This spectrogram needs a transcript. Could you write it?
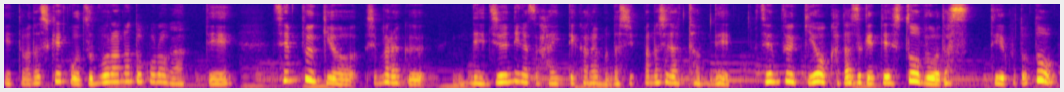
えっと、私結構ズボラなところがあって扇風機をしばらくね12月入ってからも出しっぱなしだったんで扇風機を片付けてストーブを出すっていうことと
